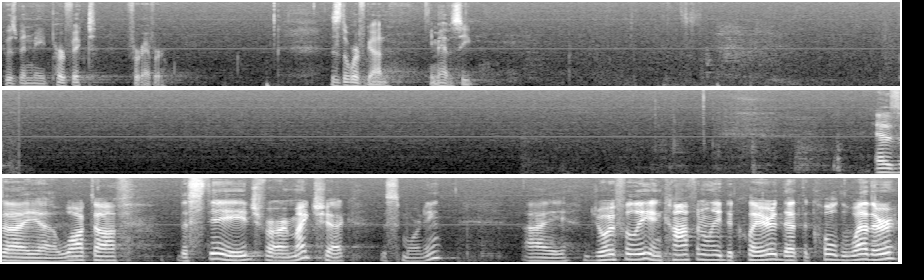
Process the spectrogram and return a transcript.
who has been made perfect forever. This is the word of God. You may have a seat. As I uh, walked off the stage for our mic check this morning, I joyfully and confidently declared that the cold weather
